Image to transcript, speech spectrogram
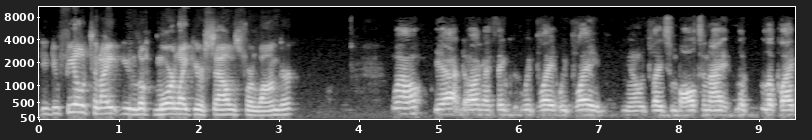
Did you feel tonight you looked more like yourselves for longer? Well, yeah, Doug. I think we played. We played. You know, we played some ball tonight. Look, look like.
